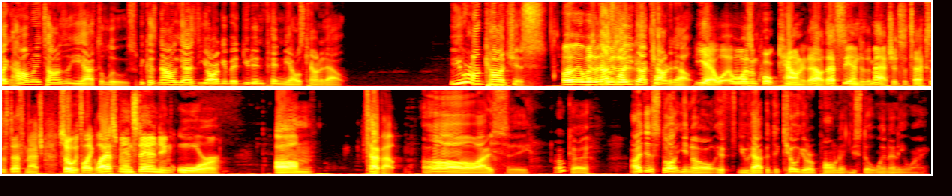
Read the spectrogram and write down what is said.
Like, how many times do you have to lose? Because now he has the argument, you didn't pin me, I was counted out. You were unconscious. Uh, it was. it That's was why a- you got counted out. Yeah, well, it wasn't quote counted out. That's the end of the match. It's a Texas death match, so it's like last man standing or um tap out. Oh, I see. Okay. I just thought, you know, if you happen to kill your opponent, you still win anyway.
